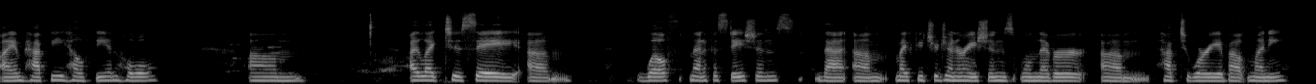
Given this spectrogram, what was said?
i am happy healthy and whole um, I like to say um, wealth manifestations that um, my future generations will never um, have to worry about money.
